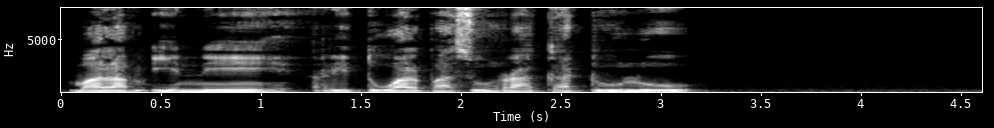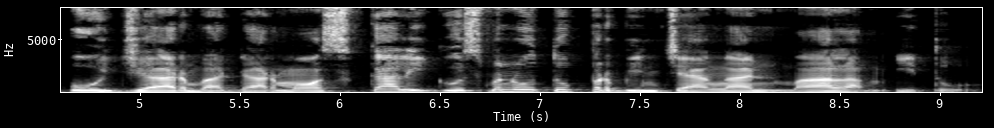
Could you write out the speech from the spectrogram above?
Malam ini ritual basuh raga dulu. Ujar Mbah Darmo sekaligus menutup perbincangan malam itu.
